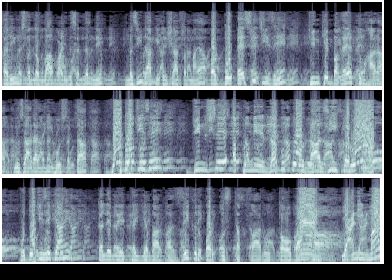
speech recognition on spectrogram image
کریم صلی اللہ علیہ وسلم نے مزید آگے ارشاد فرمایا اور دو ایسی چیز ہیں جن کے بغیر تمہارا گزارا نہیں ہو سکتا۔ وہ دو چیزیں جن سے اپنے رب کو راضی کرو۔ وہ دو چیزیں کیا ہیں؟ کلمہ طیبہ کا ذکر اور استغفار و توبہ۔ یعنی ماہ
